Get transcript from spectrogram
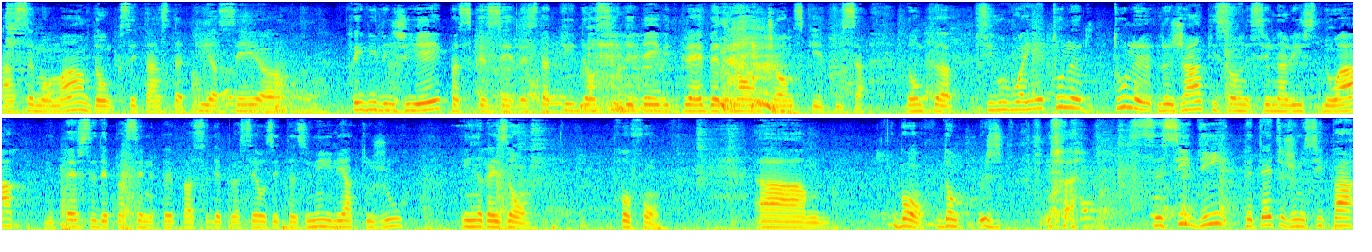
en ce moment, donc c'est un statut assez privilégié parce que c'est le statut aussi de David Graeber, Noam Chomsky et tout ça. Donc, euh, si vous voyez tous les gens qui sont nationalistes noirs, ne peuvent se déplacer, ne peuvent pas se déplacer aux États-Unis, il y a toujours une raison profonde. Euh, bon, donc, Ceci dit, peut-être je ne suis pas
